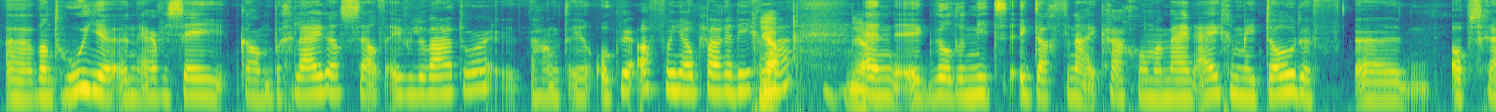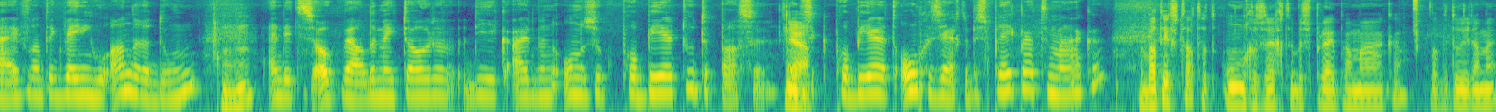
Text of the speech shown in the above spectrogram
Eh, want hoe je een RVC kan begeleiden als zelfevaluator hangt heel- ook weer af van jouw paradigma. Ja, ja. En ik wilde niet, ik dacht van nou, ik ga gewoon maar mijn eigen methode eh, opschrijven, want ik weet niet hoe anderen het doen. Mhm. En dit is ook wel de methode die ik uit mijn onderzoek probeer toe te passen. Ja. Dus ik probeer het ongezegde bespreekbaar te maken. En Wat is dat, het ongezegde bespreekbaar maken? Wat bedoel je daarmee?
